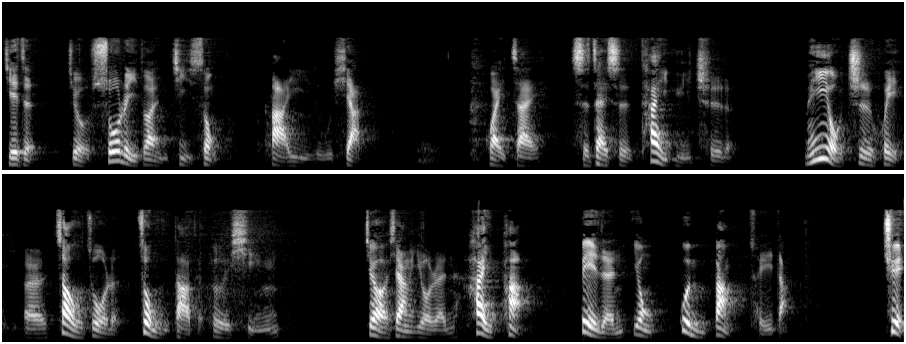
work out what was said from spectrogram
接着就说了一段偈颂，大意如下：“怪哉，实在是太愚痴了，没有智慧而造作了重大的恶行。”就好像有人害怕被人用棍棒捶打，却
